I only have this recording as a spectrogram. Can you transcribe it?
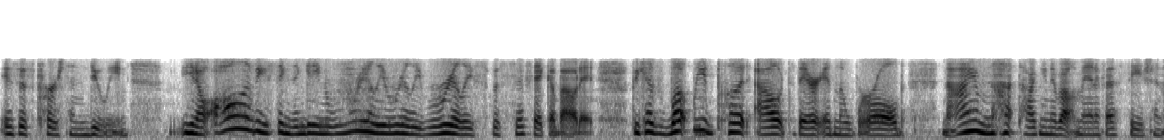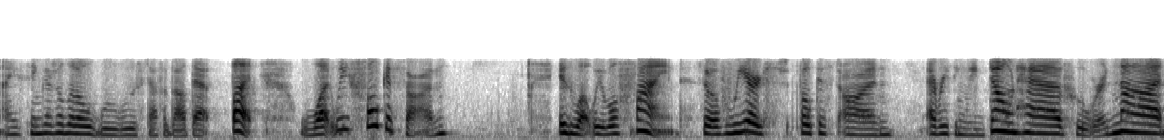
is this person doing? You know all of these things and getting really really really specific about it. Because what we put out there in the world now i am not talking about manifestation. I think there's a little woo woo stuff about that. But what we focus on is what we will find. So if we are focused on everything we don't have who we're not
